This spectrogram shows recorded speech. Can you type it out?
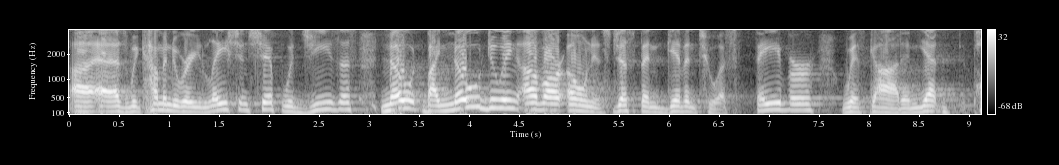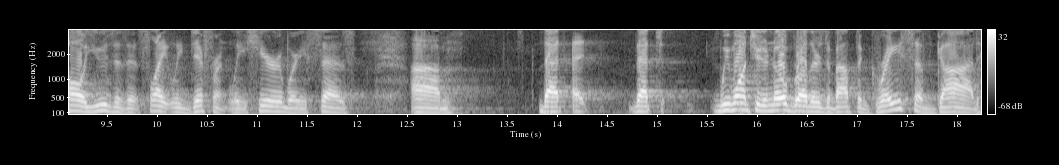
uh, as we come into a relationship with Jesus. No, by no doing of our own, it's just been given to us favor with God. And yet Paul uses it slightly differently here, where he says um, that, uh, that we want you to know, brothers, about the grace of God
